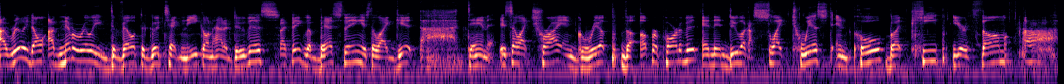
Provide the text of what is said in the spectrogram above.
I really don't, I've never really developed a good technique on how to do this. I think the best thing is to like get, ah, damn it, is to like try and grip the upper part of it and then do like a slight twist and pull, but keep your thumb, ah.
